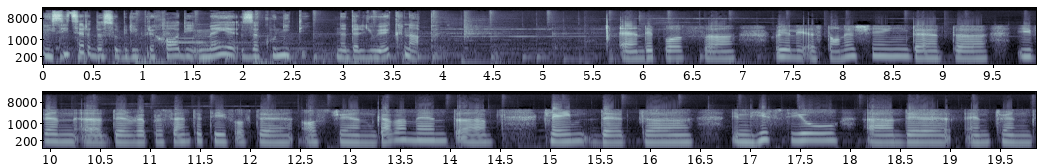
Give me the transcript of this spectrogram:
in sicer, da so bili prehodi meje zakoniti, nadaljuje Knap. And it was uh, really astonishing that uh, even uh, the representative of the Austrian government uh, claimed that, uh, in his view, uh, the entrance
